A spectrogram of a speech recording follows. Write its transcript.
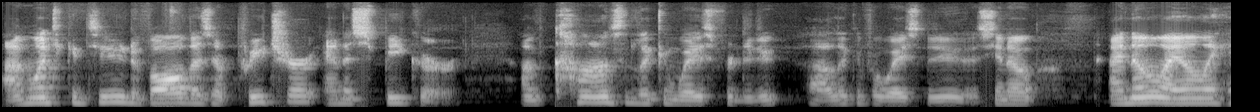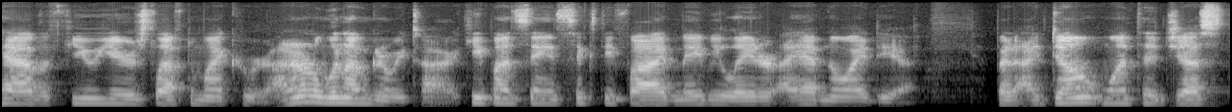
I want to continue to evolve as a preacher and a speaker. I'm constantly looking ways for to do, uh, looking for ways to do this. You know, I know I only have a few years left in my career. I don't know when I'm going to retire. I keep on saying 65, maybe later. I have no idea. But I don't want to just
